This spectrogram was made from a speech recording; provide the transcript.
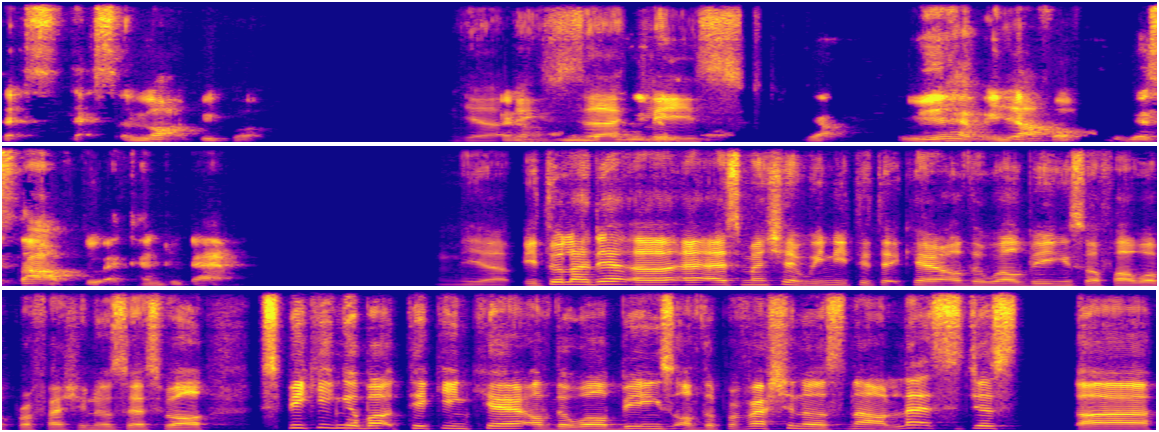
that's that's a lot of people. Yeah, You know, and exactly. don't- We have enough of the staff to attend to them. Yeah, itulah dia. Uh, as mentioned, we need to take care of the well-beings of our professionals as well. Speaking about taking care of the well-beings of the professionals, now let's just uh,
